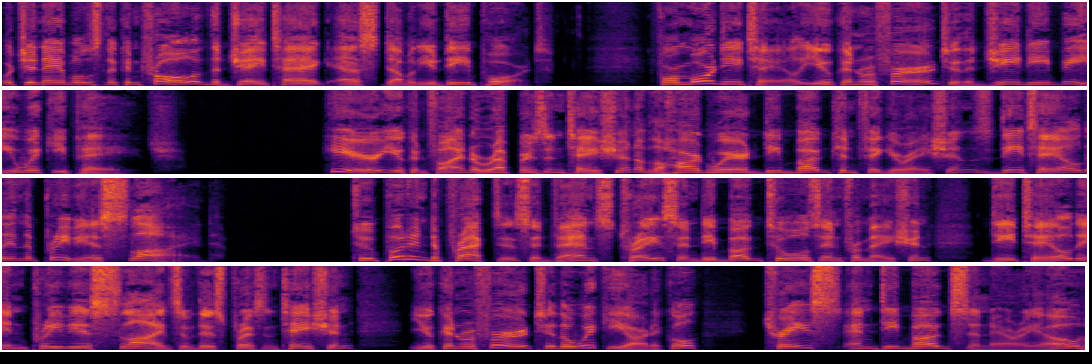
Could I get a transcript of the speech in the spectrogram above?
which enables the control of the JTAG SWD port. For more detail, you can refer to the GDB wiki page. Here you can find a representation of the hardware debug configurations detailed in the previous slide. To put into practice advanced trace and debug tools information detailed in previous slides of this presentation, you can refer to the wiki article Trace and Debug Scenario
